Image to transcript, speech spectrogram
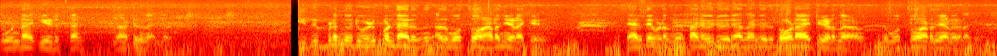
ഉണ്ടാക്കിയെടുത്താൽ നാട്ടിൽ നല്ലത്. ഇത് ഇവിടെ നിന്ന് ഒരു ഒഴുക്കുണ്ടായിരുന്നു. അത് മൊത്തം അടഞ്ഞു കിടക്കുകയാണ്. നേരത്തെ ഇവിടെ നിന്ന് പനവൂര് വരെ നല്ലൊരു തോടായിട്ട് കിടന്നതാണ്. ഇത് മൊത്തം അടഞ്ഞാണ് കിടക്കുന്നത്.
